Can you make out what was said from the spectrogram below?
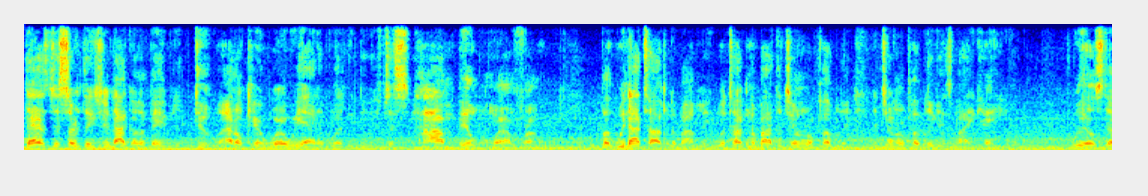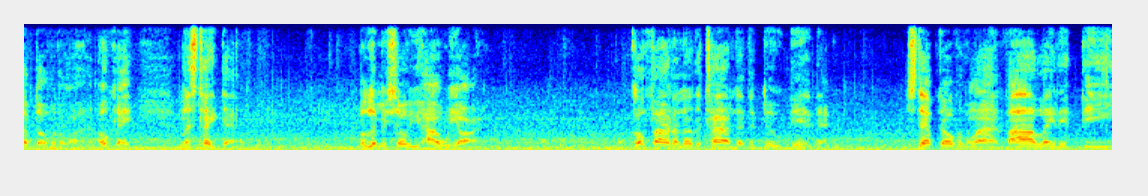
there's just certain things you're not going to be able to do. I don't care where we at and what we do. It's just how I'm built and where I'm from. But we're not talking about me. We're talking about the general public. The general public is like, hey, Will stepped over the line. Okay, let's take that. But let me show you how we are. Go find another time that the dude did that. Stepped over the line, violated the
